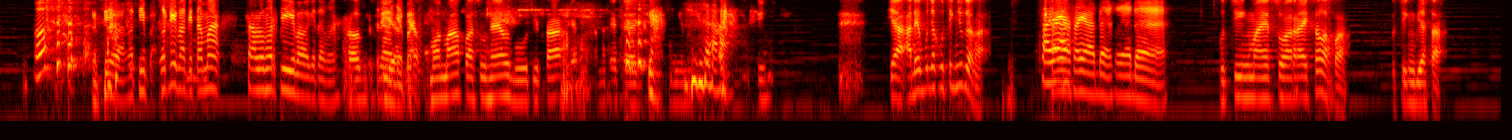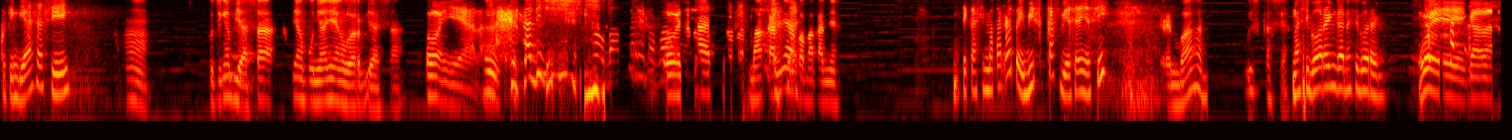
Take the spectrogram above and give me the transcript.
Ngerti, Pak. Ngerti, Pak. Ngerti, Pak. Kita mah selalu ngerti, Pak, kita mah. Soal ngerti ya. aja, Pak. Ya, Mohon maaf Pak Suhel, Bu Tita, ya, anaknya saya ingin. Ya, ada yang punya kucing juga nggak? Saya, saya saya ada, saya ada. Kucing Maeswara Excel apa? Kucing biasa. Kucing biasa sih. Hmm. Kucingnya biasa, tapi yang punyanya yang luar biasa. Oh iyalah. Aduh. Oh baper itu Pak. Oh jelas. Makannya apa makannya? Dikasih makan apa ya? Biskas biasanya sih. Keren banget. Whiskas ya. Nasi goreng kan nasi goreng. Wih, galak.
